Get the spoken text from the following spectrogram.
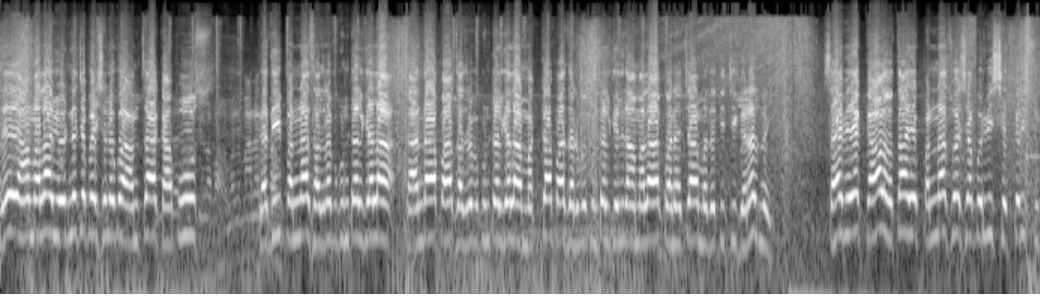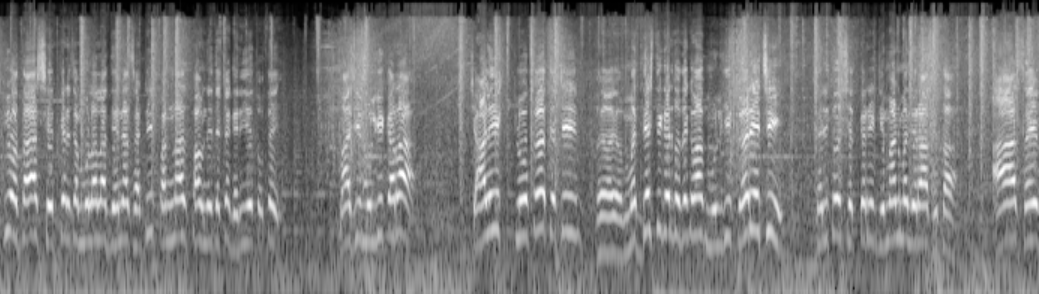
नाही आम्हाला योजनेचे पैसे नको. आमचा कापूस कधी पन्नास हजार रुपये क्विंटल गेला कांदा पाच हजार रुपये क्विंटल गेला मक्का पाच हजार रुपये क्विंटल केली तर आम्हाला कोणाच्या मदतीची गरज नाही. साहेब एक काळ होता एक पन्नास वर्षापूर्वी शेतकरी सुखी होता. शेतकऱ्याच्या मुलाला देण्यासाठी पन्नास पाहुणे त्याच्या घरी येत होते. माझी मुलगी करा. चाळीस लोक त्याची मध्यस्थी करत होते किंवा मुलगी कर याची तरी तो शेतकरी डिमांडमध्ये राहत होता. आज साहेब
